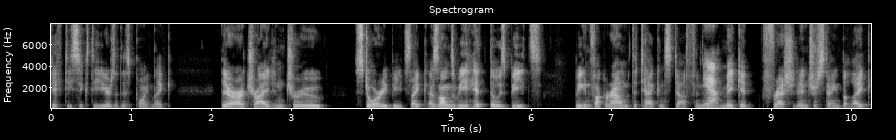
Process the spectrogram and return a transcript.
50, 60 years at this point. Like there are tried and true story beats. Like as long as we hit those beats, we can fuck around with the tech and stuff and Yeah. make it fresh and interesting. But like,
